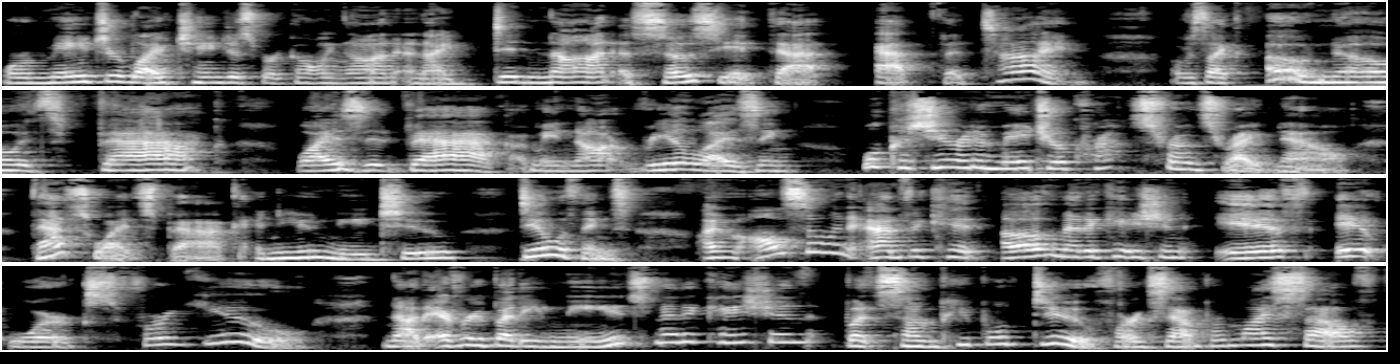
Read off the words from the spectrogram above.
where major life changes were going on. And I did not associate that at the time. I was like, Oh no, it's back. Why is it back? I mean, not realizing, well, cause you're at a major crossroads right now. That's why it's back and you need to deal with things. I'm also an advocate of medication if it works for you. Not everybody needs medication, but some people do. For example, myself,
